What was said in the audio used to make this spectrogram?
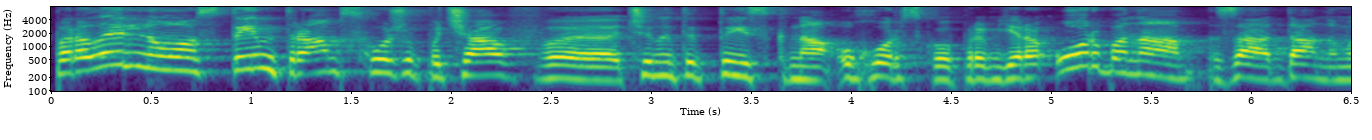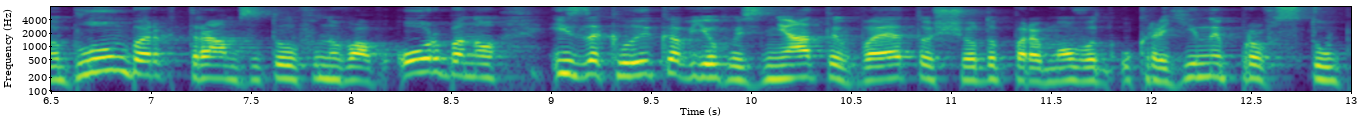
Паралельно з тим Трамп, схоже, почав е, чинити тиск на угорського прем'єра Орбана. За даними Bloomberg, Трамп зателефонував Орбану і закликав його зняти вето щодо перемовин України про вступ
